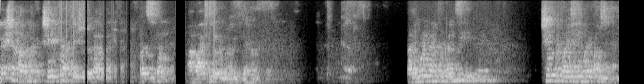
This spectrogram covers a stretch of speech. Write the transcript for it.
దక్షిణ భారత క్షేత్ర అధ్యక్షుడుగా ప్రస్తుతం ఆ బాధ్యతలో ఉన్న విద్యార్థులు. రాజమౌళి గారితో కలిసి క్షేత్ర బాధ్యతలు కూడా పంచుతారు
